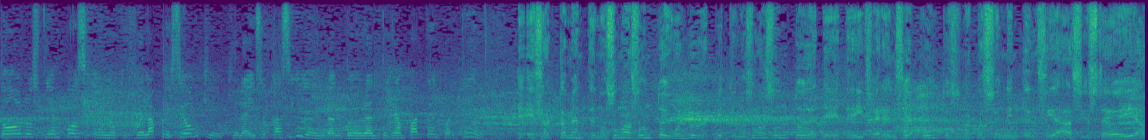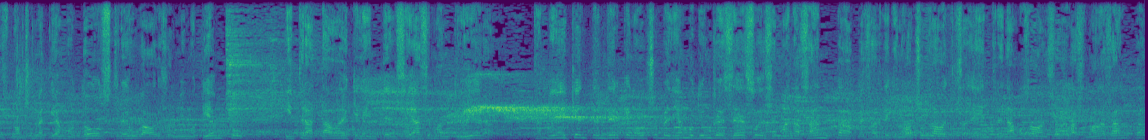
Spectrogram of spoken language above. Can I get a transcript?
todos los tiempos en lo que fue la presión que, la hizo casi durante, gran parte del partido. E, exactamente, no es un asunto, y vuelvo y repito, no es un asunto de, diferencia de puntos, es una cuestión de intensidad. Si usted veía, nosotros metíamos dos, tres jugadores al mismo tiempo y trataba de que la intensidad se mantuviera también hay que entender que nosotros veníamos de un receso de Semana Santa, a pesar de que nosotros entrenamos avanzada la Semana Santa,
